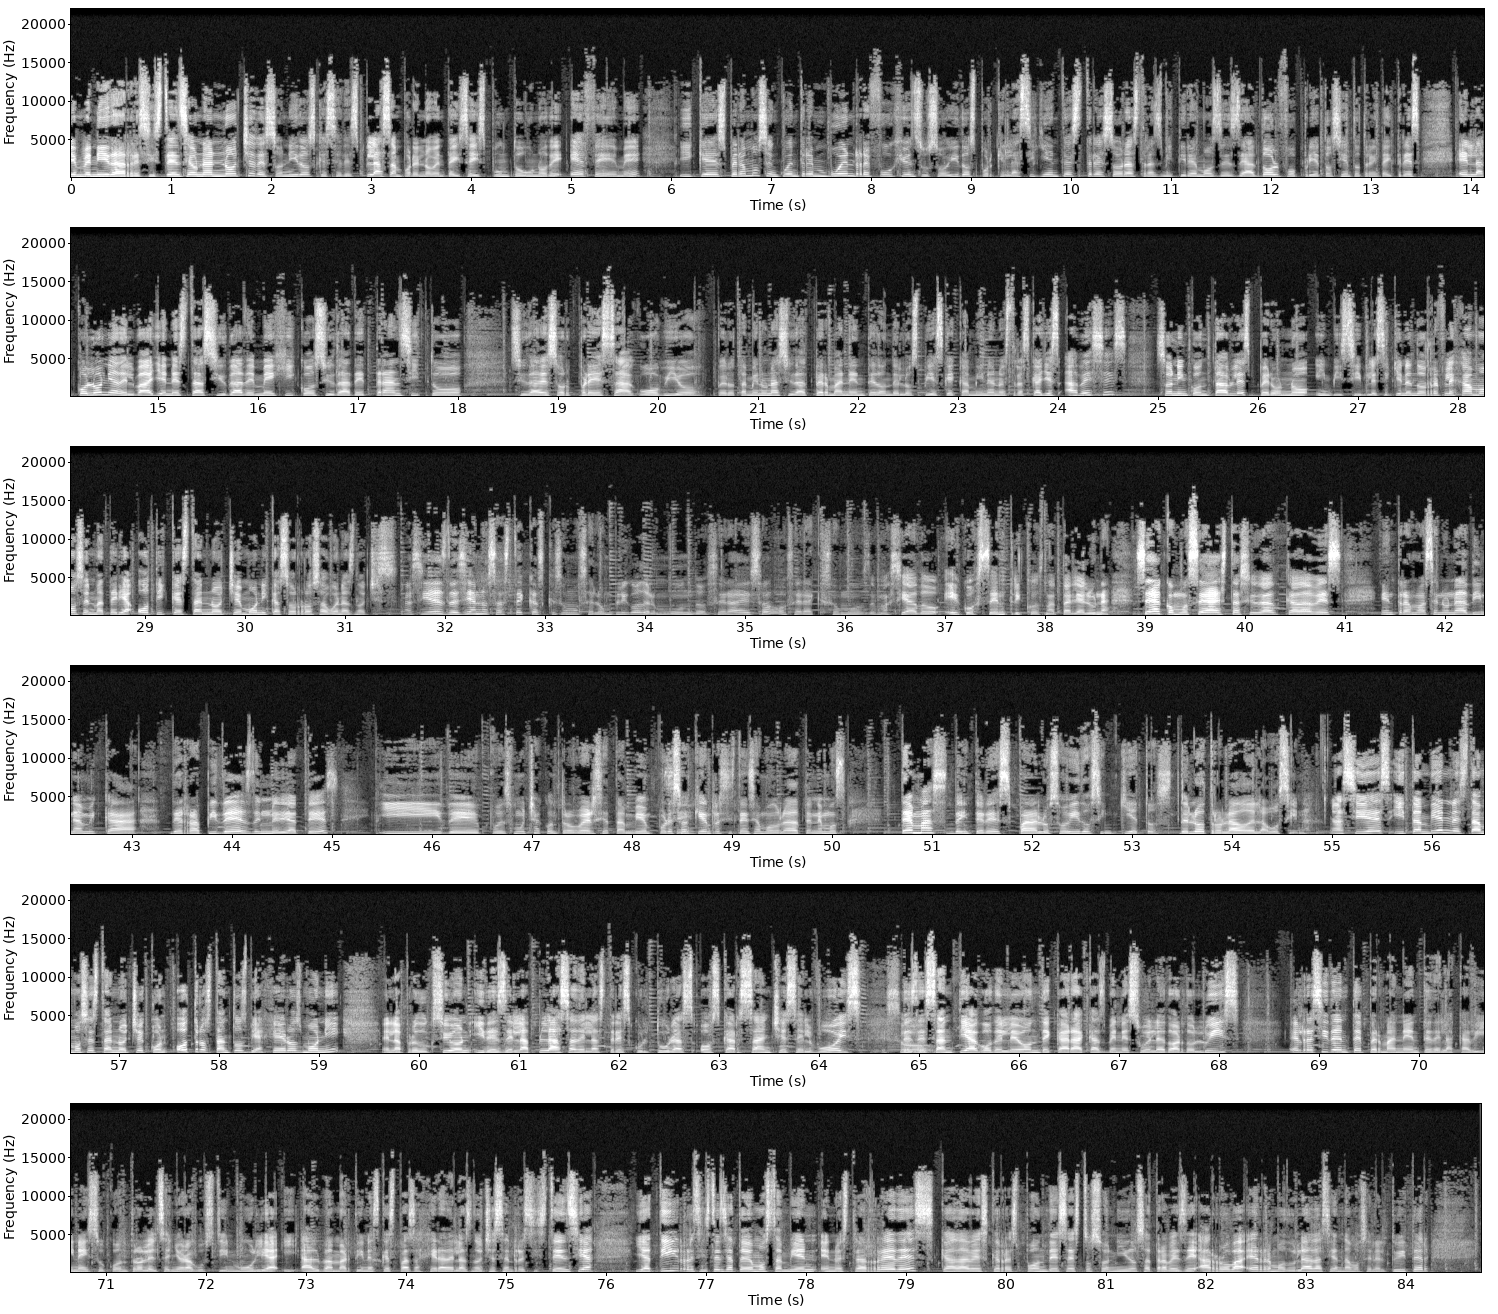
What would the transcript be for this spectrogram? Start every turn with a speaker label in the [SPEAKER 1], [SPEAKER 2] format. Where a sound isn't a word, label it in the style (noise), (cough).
[SPEAKER 1] Bienvenida a Resistencia, una noche de sonidos que se desplazan por el 96.1 de FM y que esperamos encuentren buen refugio en sus oídos porque las siguientes tres horas transmitiremos desde Adolfo Prieto 133 en la Colonia del Valle, en esta Ciudad de México, ciudad de tránsito, ciudad de sorpresa, agobio, pero también una ciudad permanente donde los pies que caminan nuestras calles a veces son incontables, pero no invisibles. Y quienes nos reflejamos en materia ótica esta noche, Mónica Sorrosa, buenas noches.
[SPEAKER 2] Así es, decían los aztecas que somos el ombligo del mundo. ¿Será eso o será que somos demasiado egocéntricos, Natalia Luna? Sea como sea, esta ciudad cada vez entra más en una dinámica de rapidez, de inmediatez y de pues mucha controversia también. Por eso
[SPEAKER 1] Sí.
[SPEAKER 2] aquí en Resistencia Modulada tenemos temas de interés para los oídos inquietos del otro lado de la bocina.
[SPEAKER 1] Así es, y también estamos esta noche con otros tantos viajeros, Moni, en la producción y desde la Plaza de las Tres Culturas, Oscar Sánchez, el Voice,
[SPEAKER 2] Eso.
[SPEAKER 1] desde Santiago de León de Caracas, Venezuela, Eduardo Luis. El residente permanente de la cabina y su control, el señor Agustín Mulia y Alba Martínez, que es pasajera de las noches en Resistencia. Y a ti, Resistencia, te vemos también en nuestras redes cada vez que respondes a estos sonidos a través de arroba R modulada, así andamos en el Twitter.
